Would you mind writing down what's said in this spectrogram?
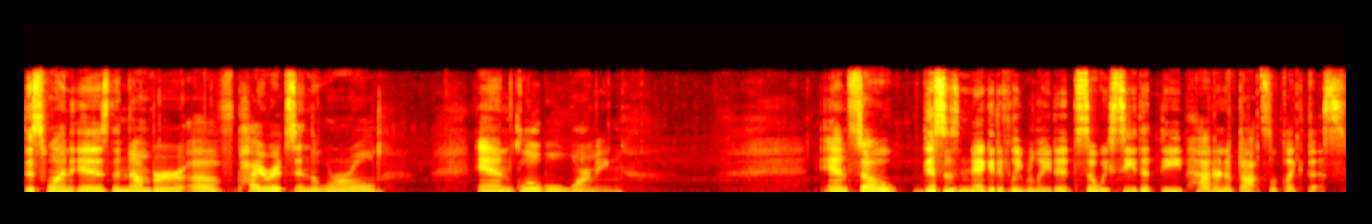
This one is the number of pirates in the world and global warming. And so this is negatively related. So we see that the pattern of dots look like this.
